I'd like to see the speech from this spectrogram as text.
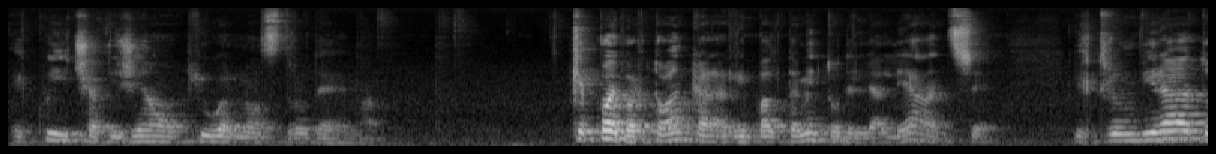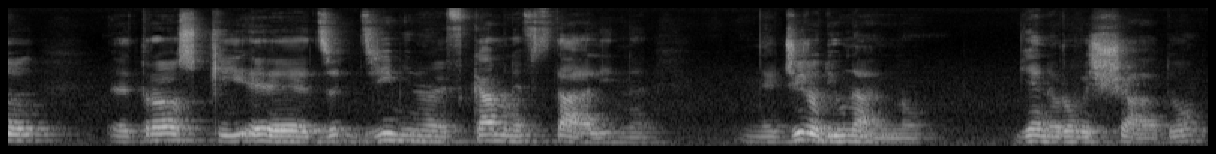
E qui ci avviciniamo più al nostro tema. che poi portò anche al ribaltamento delle alleanze. Il triunvirato eh, Trotsky, eh, Ziminoev, Kamenev, Stalin nel giro di un anno viene rovesciato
